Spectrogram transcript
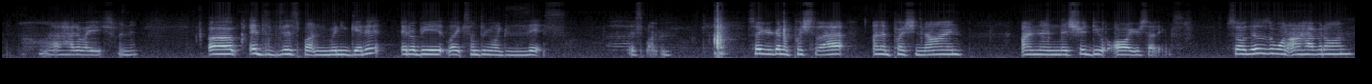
how do I explain it? Uh, it's this button. When you get it, it'll be like something like this this button. So you're gonna push that and then push 9 and then this should do all your settings. So this is the one I have it on.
